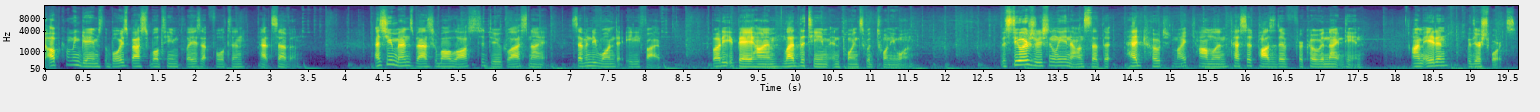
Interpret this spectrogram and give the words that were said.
In upcoming games, the boys basketball team plays at Fulton at 7. SU men's basketball lost to Duke last night, 71 to 85. Buddy Boeheim led the team in points with 21. The Steelers recently announced that the head coach Mike Tomlin tested positive for COVID-19. I'm Aiden with your sports.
